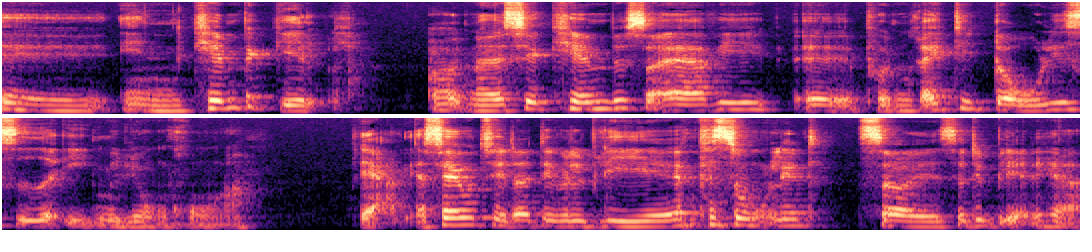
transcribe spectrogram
øh, en kæmpe gæld. Og når jeg siger kæmpe, så er vi øh, på den rigtig dårlige side af 1 million kroner. Ja, jeg sagde jo til dig, at det vil blive øh, personligt, så, øh, så det bliver det her.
